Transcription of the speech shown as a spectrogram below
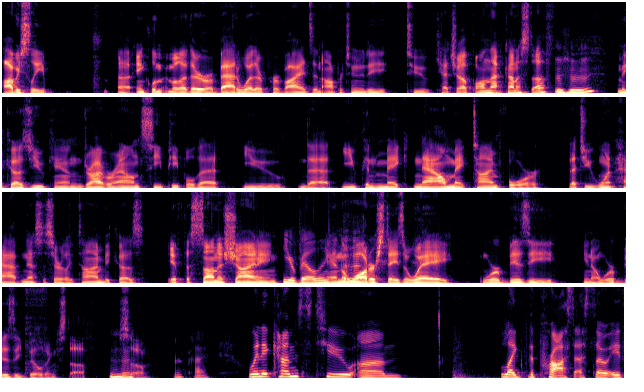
obviously, uh, inclement weather or bad weather provides an opportunity to catch up on that kind of stuff Mm-hmm. because you can drive around, see people that you that you can make now make time for that you wouldn't have necessarily time because if the sun is shining You're building. and the Mhm. water stays away, we're busy. You know, we're busy building stuff. Mhm. So Okay. When it comes to um like the process. So if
